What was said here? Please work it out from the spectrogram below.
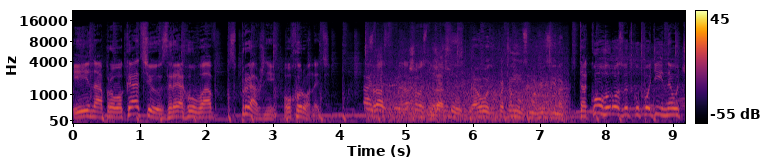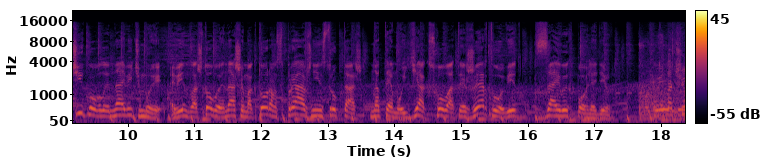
І на провокацію зреагував справжній охоронець. Здравствуйте, на що вас Да вот, потянул с магазина. Такого розвитку подій не очікували навіть ми. Він влаштовує нашим акторам справжній інструктаж на тему, як сховати жертву від зайвих поглядів. А что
